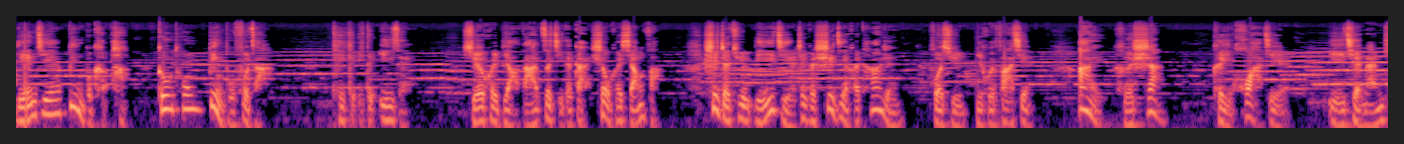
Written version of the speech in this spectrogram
连接并不可怕，沟通并不复杂。Take it easy，学会表达自己的感受和想法，试着去理解这个世界和他人，或许你会发现，爱和善可以化解一切难题。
